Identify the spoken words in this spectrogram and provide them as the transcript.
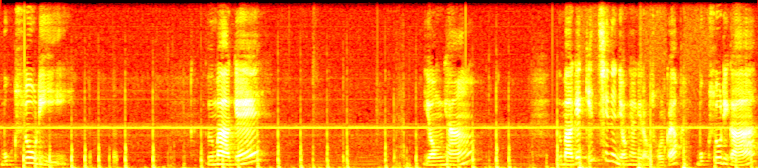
목소리. 음악의 영향. 음악에 끼치는 영향이라고 적을까요? 목소리가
